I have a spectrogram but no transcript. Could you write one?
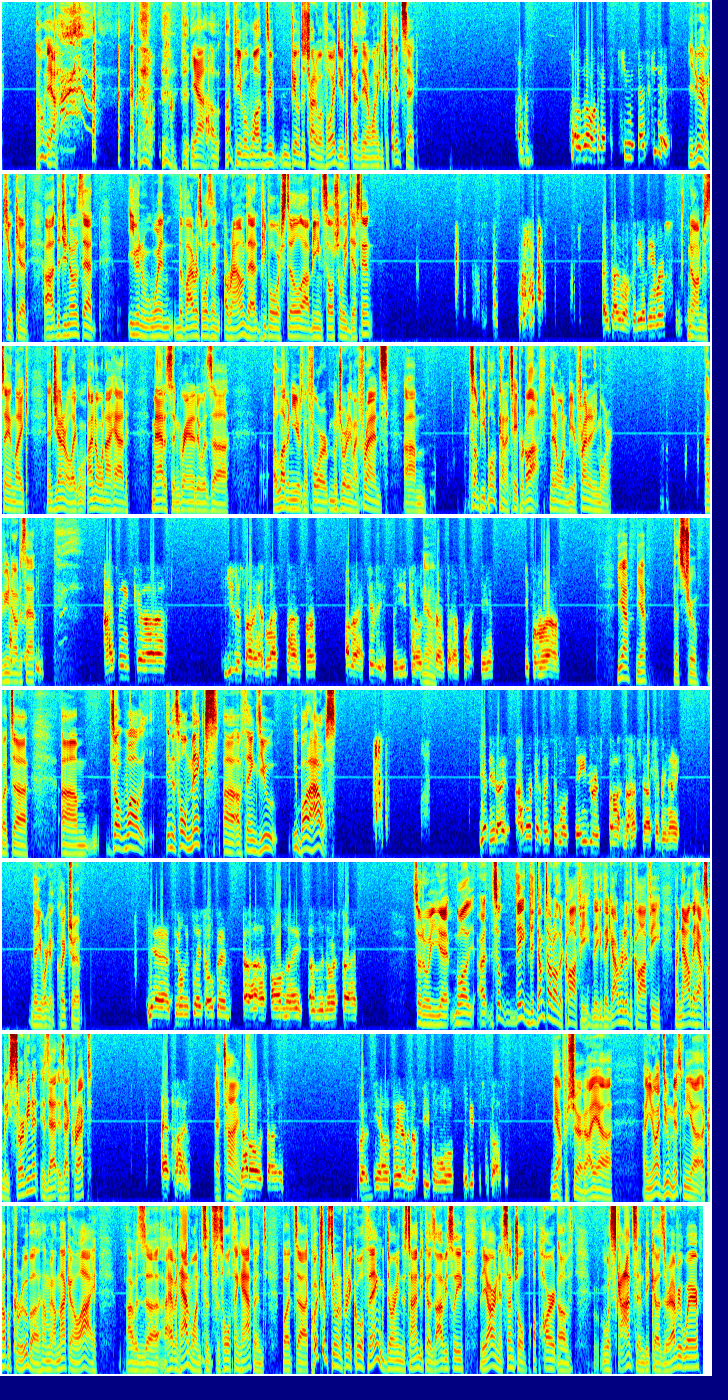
Oh yeah. yeah. Uh, uh, people. Well, do people just try to avoid you because they don't want to get your kids sick? Oh no, I got a cute ass kid. You do have a cute kid. Uh, did you notice that even when the virus wasn't around, that people were still uh, being socially distant? Are you talking about video gamers? No, I'm just saying, like in general. Like I know when I had Madison. Granted, it was uh, 11 years before majority of my friends. Um, some people kind of tapered off. They don't want to be your friend anymore. Have you noticed that? I think uh, you just probably had less time for other activities, so you chose Yeah. the friends that are important to you. Keep them around. Yeah, yeah, that's true. But uh, um, so while in this whole mix uh, of things, you you bought a house. Yeah, dude, I, I work at like the most dangerous spot in Oshkosh every night. Now you work at Kwik Trip. Yeah, it's the only place open uh, all night on the north side. So do we get well? Uh, so they they dumped out all their coffee. They they got rid of the coffee, but now they have somebody serving it. Is that is that correct? At times, At times. not all the time. But you know, if we have enough people, we'll we'll get you some coffee. Yeah, for sure. I, uh, you know, I do miss me a, a cup of Karuba. I'm, I'm not gonna lie. I was, uh, I haven't had one since this whole thing happened. But uh, Kwik Trip's doing a pretty cool thing during this time because obviously they are an essential a part of Wisconsin because they're everywhere,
